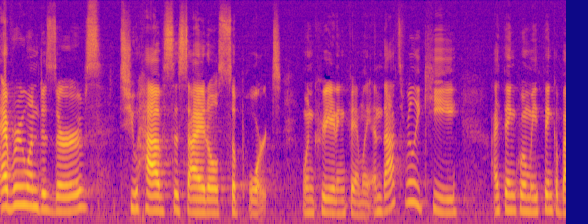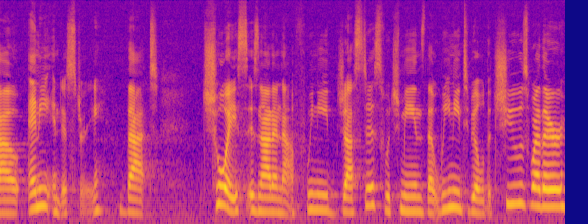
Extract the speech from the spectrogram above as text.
everyone deserves to have societal support when creating family. And that's really key, I think, when we think about any industry, that choice is not enough. We need justice, which means that we need to be able to choose whether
